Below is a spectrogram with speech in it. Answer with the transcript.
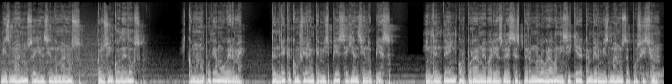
Mis manos seguían siendo manos, con cinco dedos, y como no podía moverme, tendría que confiar en que mis pies seguían siendo pies. Intenté incorporarme varias veces, pero no lograba ni siquiera cambiar mis manos de posición.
